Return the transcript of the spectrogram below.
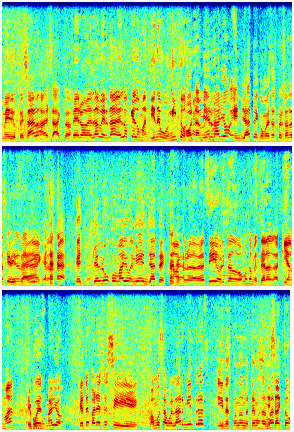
medio pesado. Ajá, exacto. Pero es la verdad, es lo que lo mantiene bonito. O también, Mario, en yate, como esas personas que vienen Exacto. ahí. qué, qué lujo, Mario, venía en yate. No, pero la verdad sí, ahorita nos vamos a meter aquí al mar. Y pues. Mario, ¿qué te parece si vamos a volar mientras y después nos metemos al mar? Exacto.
